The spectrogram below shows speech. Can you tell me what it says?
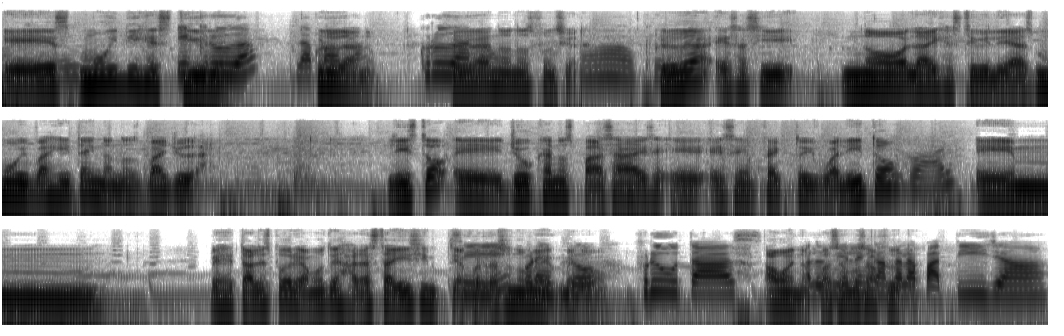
Es muy digestible. ¿Y cruda? La Cruda papa? no. Cruda, Cruda no. no nos funciona. Ah. Cruda es así, no, la digestibilidad es muy bajita y no nos va a ayudar. Listo, eh, yuca nos pasa ese, ese efecto igualito. Igual. Em, vegetales podríamos dejar hasta ahí, si te sí, acuerdas uno por me, ejemplo, me lo... frutas. Ah, bueno, a los niños pasemos a encanta la patilla.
